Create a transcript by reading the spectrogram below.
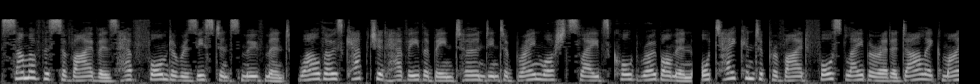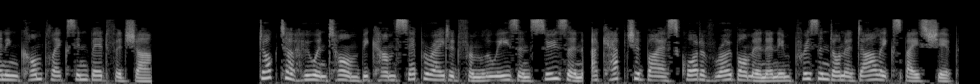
Some of the survivors have formed a resistance movement, while those captured have either been turned into brainwashed slaves called Robomen, or taken to provide forced labor at a Dalek mining complex in Bedfordshire. Doctor Who and Tom become separated from Louise and Susan, are captured by a squad of Robomen and imprisoned on a Dalek spaceship.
